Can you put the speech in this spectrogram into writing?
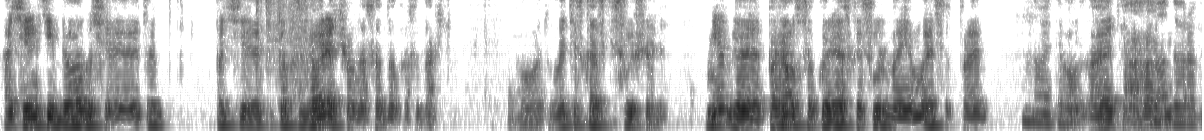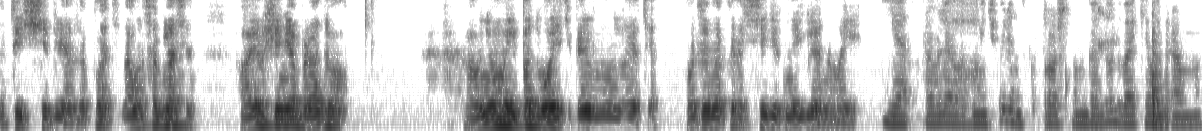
А черенки в Беларуси, это, почти, это только говорят, что у нас одно государство. Вот. Вы эти сказки слышали. Нет, говорят, пожалуйста, резкой службы ЕМС отправим. Ну, это быстро, а это, ага, но дорого. Тысячи две заплатит. А он согласен? А я вообще не обрадовал. А у него мои подвои, теперь ну, это, он же сидит на игле на моей. Я отправляла в Мичуринск в прошлом году 2 килограмма.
